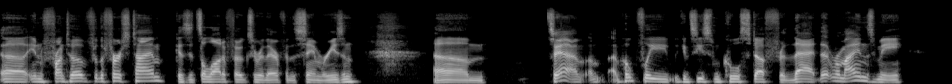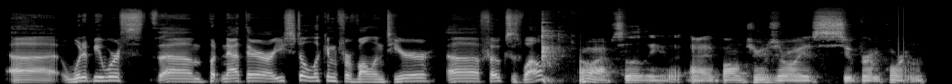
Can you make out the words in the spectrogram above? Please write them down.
uh, in front of for the first time because it's a lot of folks who are there for the same reason. Um, so yeah, I'm, I'm hopefully we can see some cool stuff for that. That reminds me, uh, would it be worth um, putting out there? Are you still looking for volunteer uh, folks as well? Oh, absolutely. Uh, volunteers are always super important,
